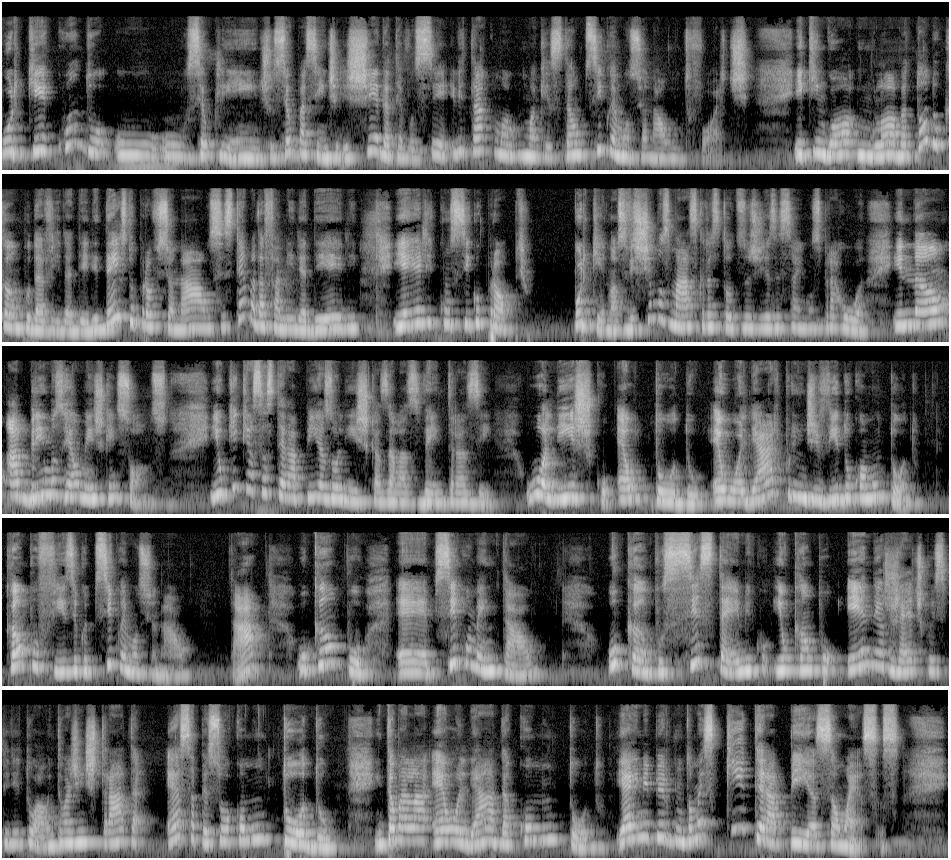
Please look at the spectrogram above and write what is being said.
Porque quando o, o, seu cliente, o seu paciente, ele chega até você, ele está com uma, uma questão psicoemocional muito forte e que engloba todo o campo da vida dele, desde o profissional, o sistema da família dele e ele consigo próprio. Porque nós vestimos máscaras todos os dias e saímos para a rua e não abrimos realmente quem somos. E o que, que essas terapias holísticas elas vêm trazer? O holístico é o todo, é o olhar para o indivíduo como um todo. Campo físico e psicoemocional, tá? O campo é, psicomental, o campo sistêmico e o campo energético espiritual. Então a gente trata essa pessoa como um todo. Então ela é olhada como um todo. E aí me perguntam, mas que terapias são essas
